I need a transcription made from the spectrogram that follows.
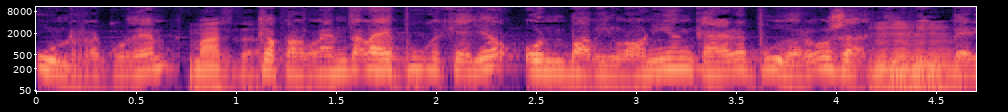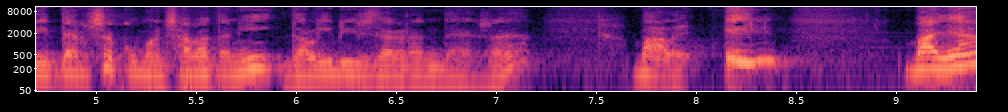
un. Recordem Mazda. que parlem de l'època aquella on Babilònia encara era poderosa Mhm. i l'imperi persa començava a tenir deliris de grandesa. Eh? Vale. Ell va allà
